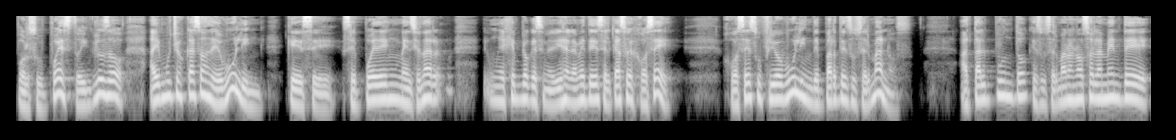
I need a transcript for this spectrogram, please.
Por supuesto, incluso hay muchos casos de bullying que se, se pueden mencionar. Un ejemplo que se me viene a la mente es el caso de José. José sufrió bullying de parte de sus hermanos, a tal punto que sus hermanos no solamente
